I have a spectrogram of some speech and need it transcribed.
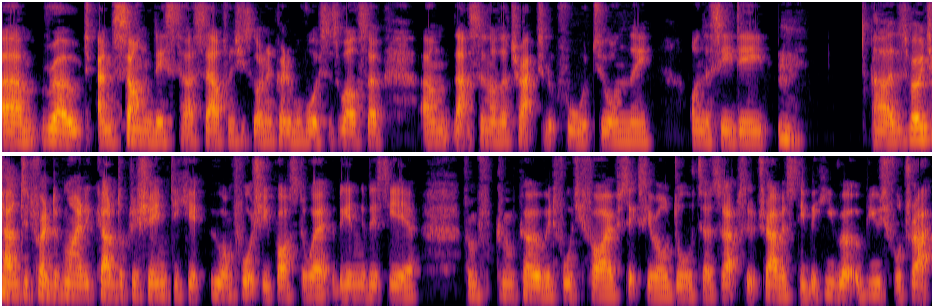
Um, wrote and sung this herself, and she's got an incredible voice as well. So um, that's another track to look forward to on the on the CD. Uh, this very talented friend of mine, Ricardo Crescenti, who unfortunately passed away at the beginning of this year from from COVID, 45, six year old daughter. It's an absolute travesty, but he wrote a beautiful track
